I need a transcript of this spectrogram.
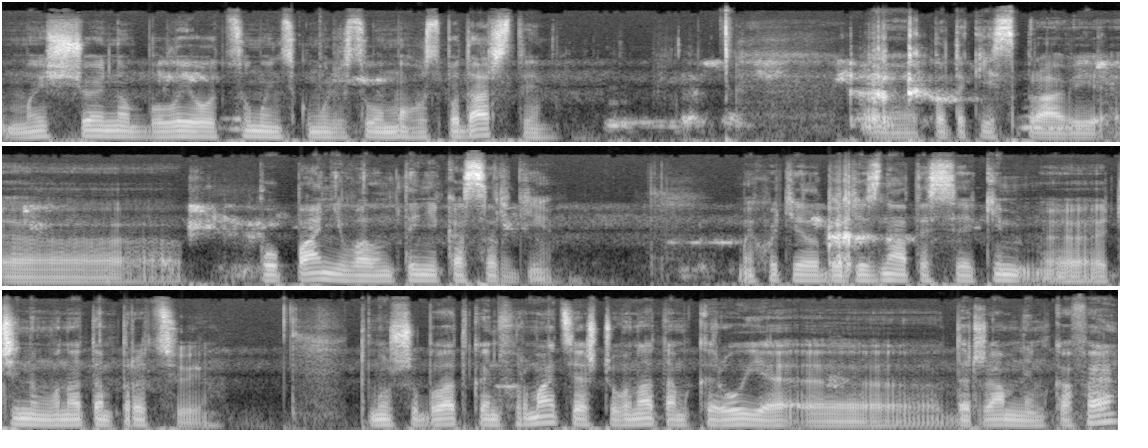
Ми щойно були у Цуманському лісовому господарстві е, по такій справі е, по пані Валентині Касарді. Ми хотіли би дізнатися, яким е, чином вона там працює. Тому що була така інформація, що вона там керує державним кафе,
